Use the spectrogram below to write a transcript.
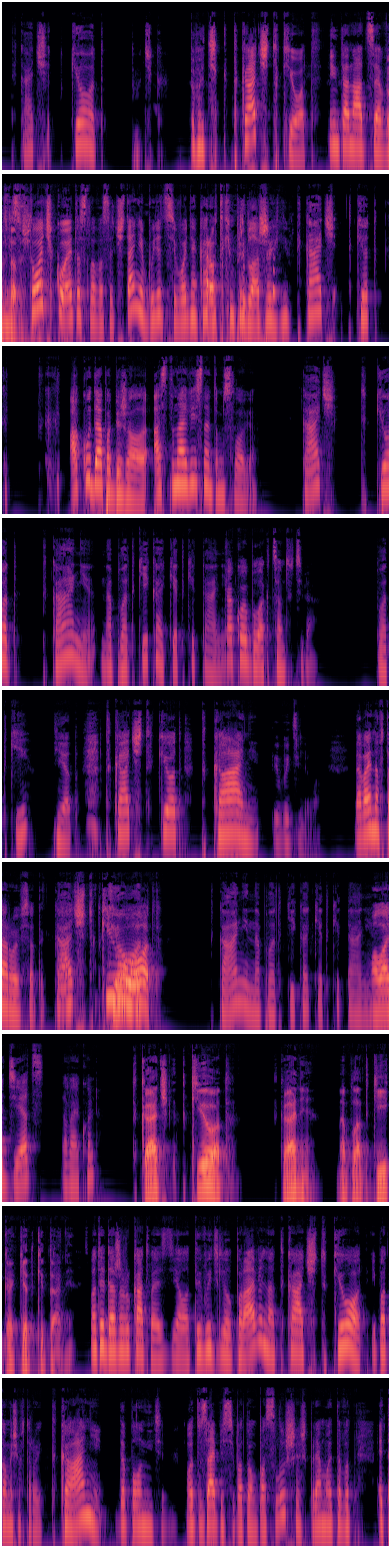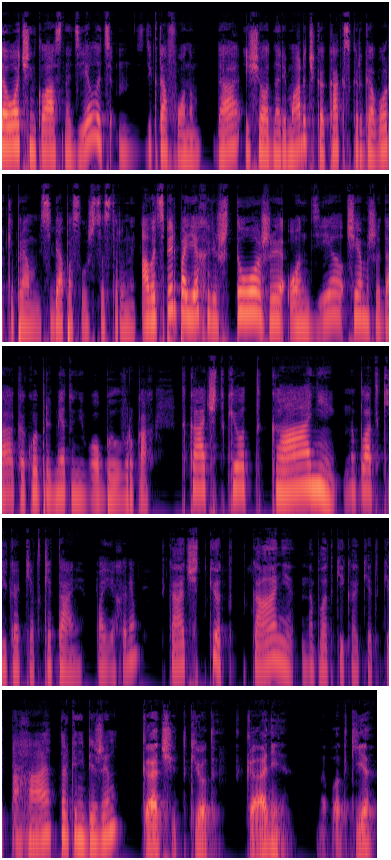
Ткач ткет. Точка. Точка. Ткач ткет. Интонация вниз Достаточно. в точку. Это словосочетание будет сегодня коротким предложением. Ткач ткет. А куда побежала? Остановись на этом слове. Ткач ткет ткани на платки кокетки Тани. Какой был акцент у тебя? Платки? Нет. Ткач ткет ткани ты выделила. Давай на второй все-таки. Ткач Ткач ткет. Ткани на платки кокетки Тани. Молодец. Давай, Коль. Ткач ткет ткани на платки, кокетки Тани. Смотри, даже рука твоя сделала. Ты выделил правильно. Ткач ткет. И потом еще второй. Ткани дополнительно. Вот в записи потом послушаешь. Прям это вот... Это очень классно делать с диктофоном. Да, еще одна ремарочка, как скороговорки прям себя послушать со стороны. А вот теперь поехали, что же он делал, чем же, да, какой предмет у него был в руках. Ткач ткет ткани на платки кокетки Тани. Поехали. Ткач ткет ткани на платки кокетки Тани. Ага, только не бежим. Ткач ткет ткани на платке,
